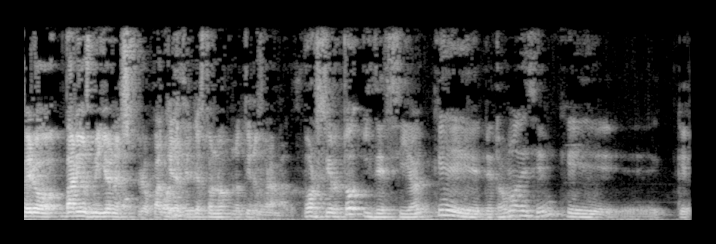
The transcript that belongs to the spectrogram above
pero varios millones, lo cual quiere decir que esto no, no tiene un gran valor. Por cierto, y decían que, de todos modos decían que, que,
